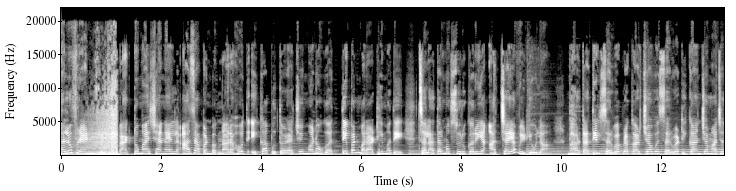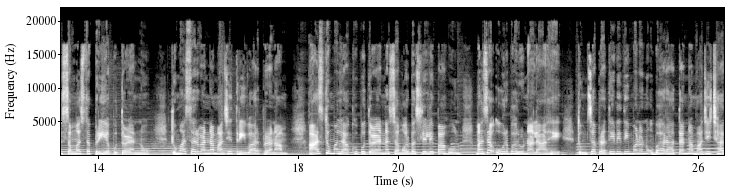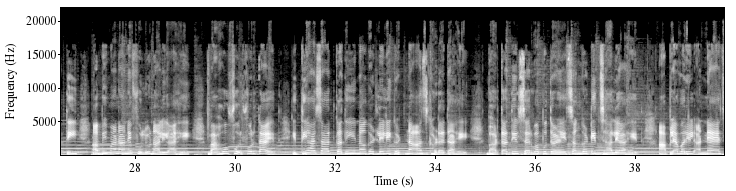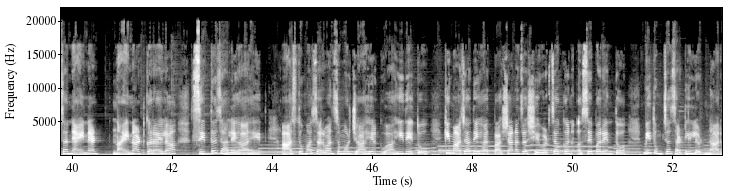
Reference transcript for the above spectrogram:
Hello friends welcome welcome back to my channel आज आपण बघणार आहोत एका पुतळ्याचे मनोगत ते पण मराठीमध्ये. चला तर मग सुरू करूया आजच्या या व्हिडिओला. भारतातील सर्व प्रकारच्या व सर्व ठिकाणच्या माझ्या समस्त प्रिय पुतळ्यांनो तुम्हा सर्वांना माझे त्रिवार प्रणाम. आज तुम्हा लाखो पुतळ्यांना समोर बसलेले पाहून माझा ऊर भरून आला आहे. तुमचा प्रतिनिधी म्हणून उभा राहताना माझी छाती अभिमानाने फुलून आली आहे. बाहू फुरफुरतायत. इतिहासात कधीही न घडलेली घटना आज घडत आहे. भारतातील सर्व पुतळे संघटित झाले आहेत. आपल्यावरील अन्यायाचा न्यायनाट नायनाट करायला सिद्ध झाले आहेत. आज तुम्हा सर्वांसमोर जाहीर ग्वाही देतो की माझ्या देहात पाषाणाचा शेवटचा कण असेपर्यंत मी तुमच्यासाठी लढणार.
